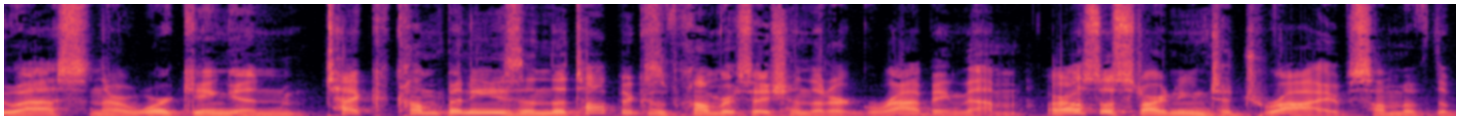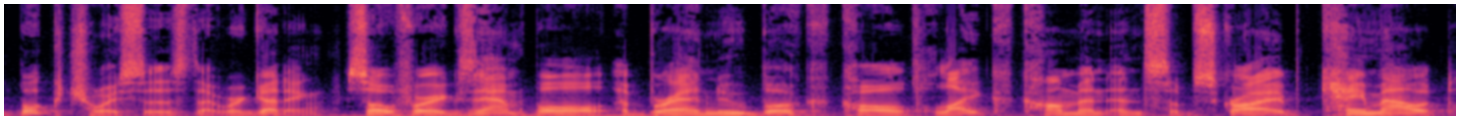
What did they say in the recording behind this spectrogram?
US and they're working in tech companies, and the topics of conversation that are grabbing them are also starting to drive some of the book choices that we're getting. So, for example, a brand new book called Like, Comment, and Subscribe came out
